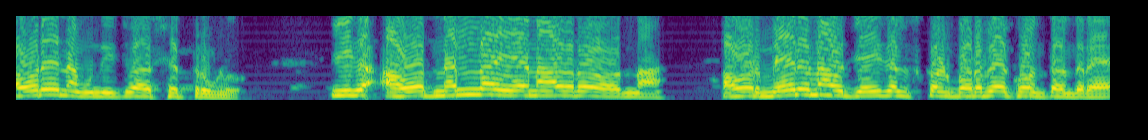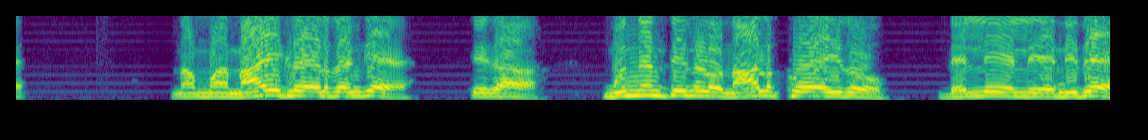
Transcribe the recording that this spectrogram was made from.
ಅವರೇ ನಮ್ಗೆ ನಿಜವಾದ ಶತ್ರುಗಳು. ಈಗ ಅವ್ರನ್ನೆಲ್ಲ ಏನಾದ್ರು ಅವ್ರ ಮೇಲೆ ನಾವು ಜೈಗಲ್ಸ್ಕೊಂಡು ಬರಬೇಕು ಅಂತಂದ್ರೆ ನಮ್ಮ ನಾಯಕರು ಹೇಳ್ದಂಗೆ ಈಗ ಮುಂದಿನ ತಿಂಗಳು ನಾಲ್ಕು ಐದು ಡೆಲ್ಲಿಯಲ್ಲಿ ಏನಿದೆ,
